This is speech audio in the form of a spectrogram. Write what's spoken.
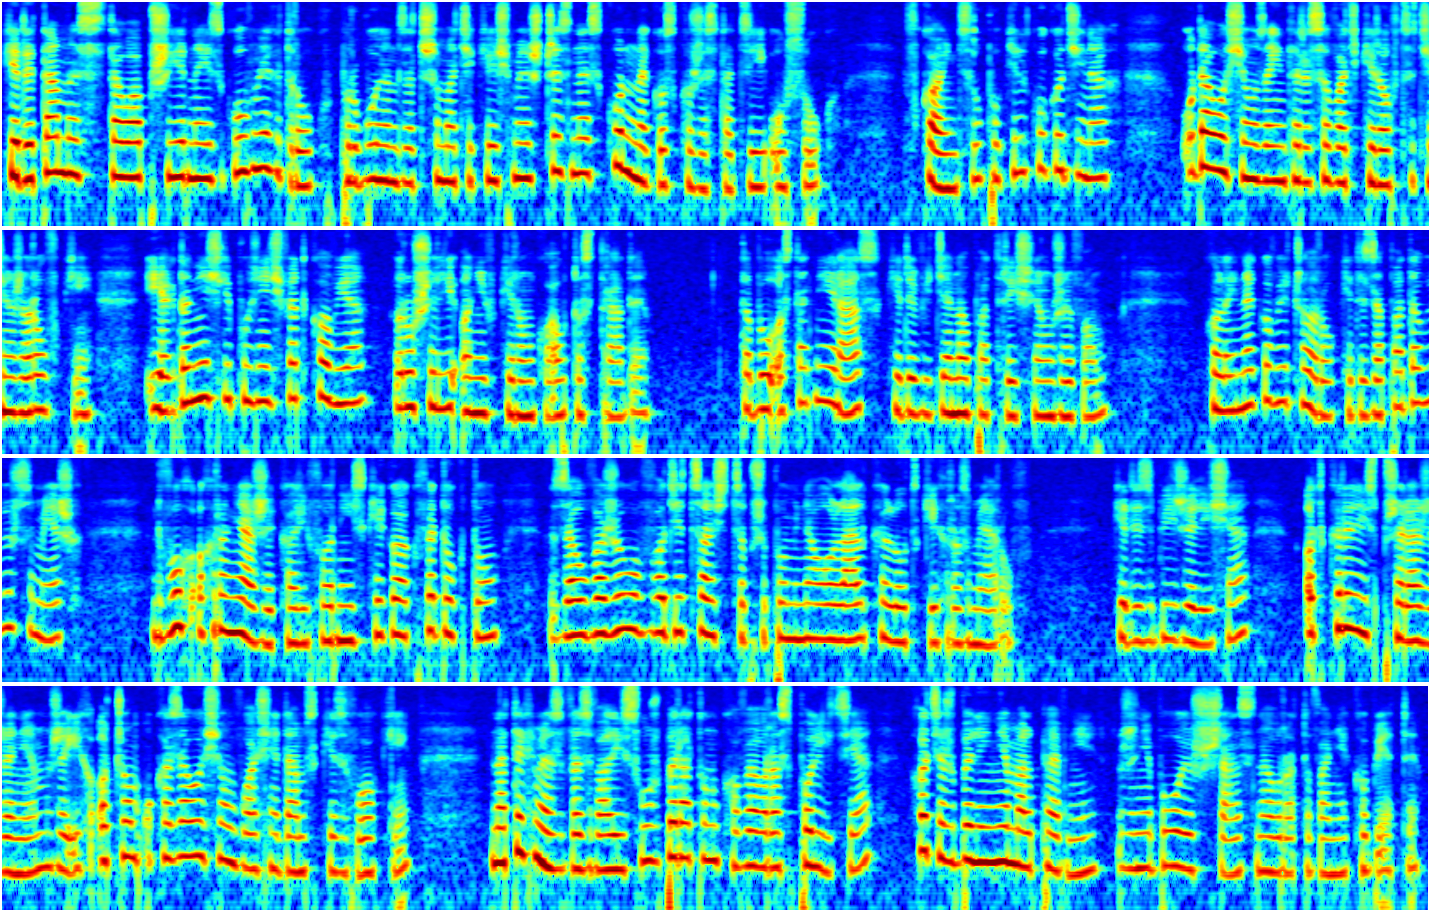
kiedy Tames stała przy jednej z głównych dróg, próbując zatrzymać jakiegoś mężczyznę skłonnego skorzystać z jej usług. W końcu, po kilku godzinach, udało się zainteresować kierowcę ciężarówki i jak donieśli później świadkowie, ruszyli oni w kierunku autostrady. To był ostatni raz, kiedy widziano Patrycję żywą. Kolejnego wieczoru, kiedy zapadał już zmierzch, dwóch ochroniarzy kalifornijskiego akweduktu zauważyło w wodzie coś, co przypominało lalkę ludzkich rozmiarów. Kiedy zbliżyli się, odkryli z przerażeniem, że ich oczom ukazały się właśnie damskie zwłoki. Natychmiast wezwali służby ratunkowe oraz policję, chociaż byli niemal pewni, że nie było już szans na uratowanie kobiety.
